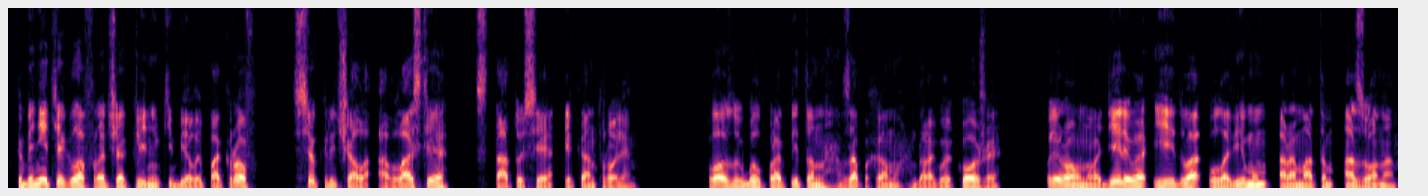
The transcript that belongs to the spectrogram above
В кабинете главврача клиники «Белый покров» все кричало о власти, статусе и контроле. Воздух был пропитан запахом дорогой кожи, полированного дерева и едва уловимым ароматом озона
